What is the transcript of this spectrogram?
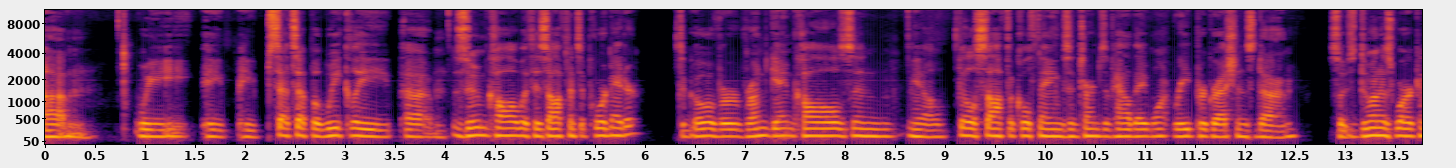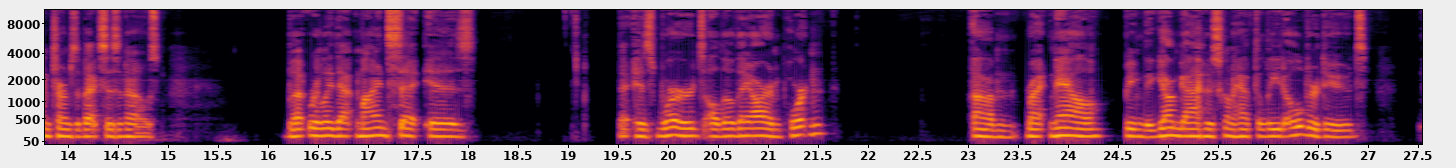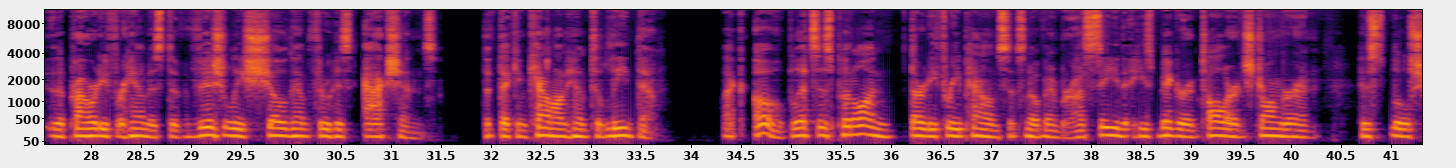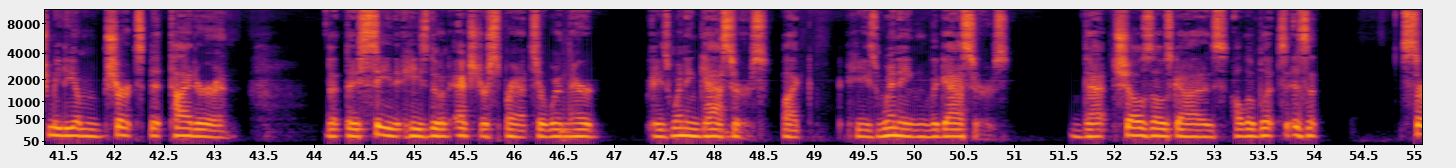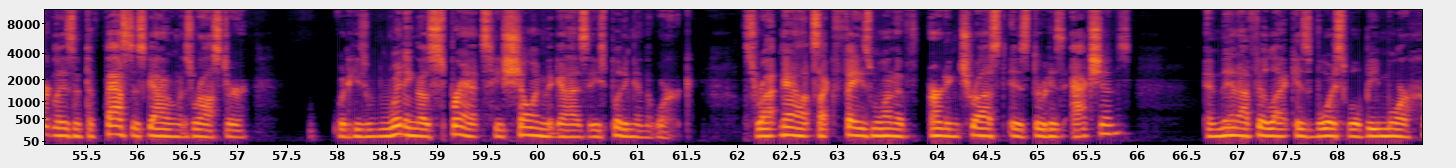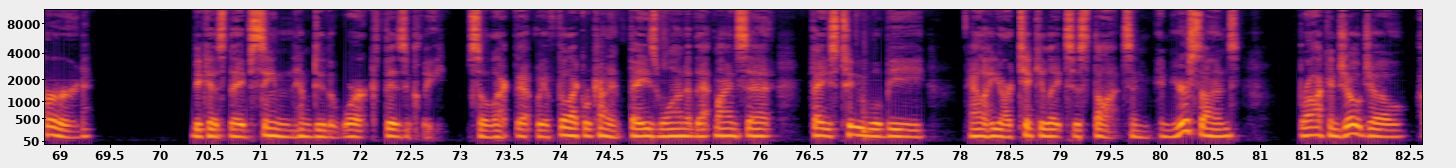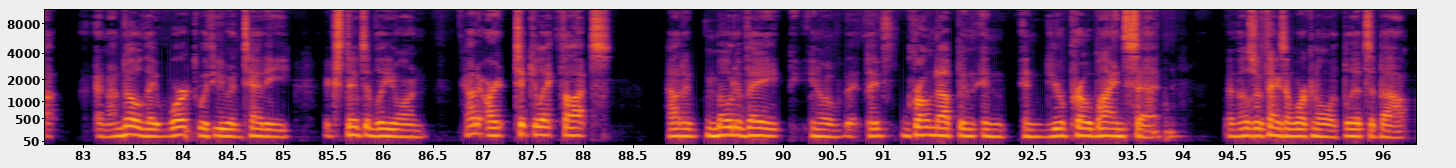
Um, we he he sets up a weekly um, Zoom call with his offensive coordinator to go over run game calls and, you know, philosophical things in terms of how they want read progressions done. So he's doing his work in terms of X's and O's. But really that mindset is that his words, although they are important, um, right now, being the young guy who's going to have to lead older dudes, the priority for him is to visually show them through his actions that they can count on him to lead them. Like, oh, Blitz has put on 33 pounds since November. I see that he's bigger and taller and stronger and his little medium shirt's a bit tighter and that they see that he's doing extra sprints or when they're he's winning gassers like he's winning the gassers. That shows those guys although blitz isn't certainly isn't the fastest guy on his roster when he's winning those sprints he's showing the guys that he's putting in the work. So right now it's like phase one of earning trust is through his actions and then I feel like his voice will be more heard because they've seen him do the work physically. So like that, we feel like we're kind of phase one of that mindset. Phase two will be how he articulates his thoughts. And, and your sons, Brock and JoJo, uh, and I know they worked with you and Teddy extensively on how to articulate thoughts, how to motivate, you know, they've grown up in, in, in your pro mindset. And those are things I'm working on with Blitz about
